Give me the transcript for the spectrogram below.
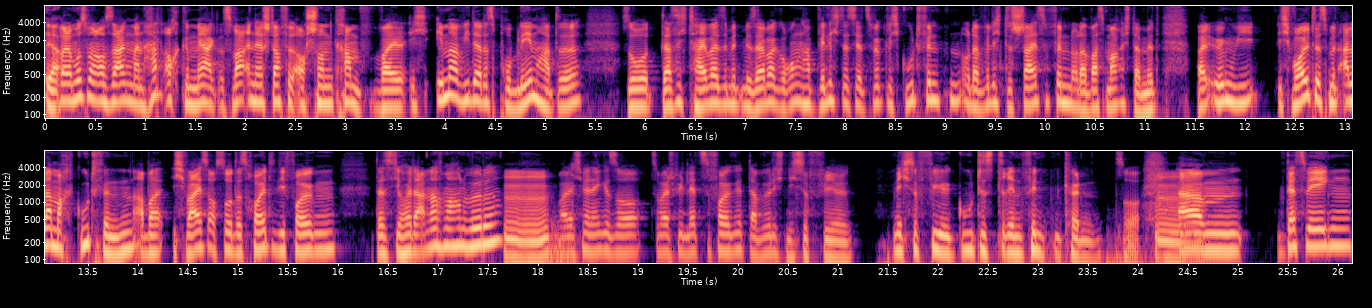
Ja. Aber da muss man auch sagen, man hat auch gemerkt, es war in der Staffel auch schon ein Krampf, weil ich immer wieder das Problem hatte, so, dass ich teilweise mit mir selber gerungen habe, will ich das jetzt wirklich gut finden oder will ich das scheiße finden oder was mache ich damit? Weil irgendwie, ich wollte es mit aller Macht gut finden, aber ich weiß auch so, dass heute die Folgen, dass ich die heute anders machen würde, Mhm. weil ich mir denke, so, zum Beispiel die letzte Folge, da würde ich nicht so viel, nicht so viel Gutes drin finden können. So. Mhm. Ähm, deswegen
